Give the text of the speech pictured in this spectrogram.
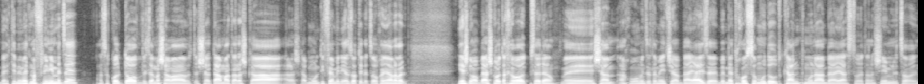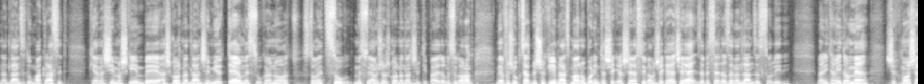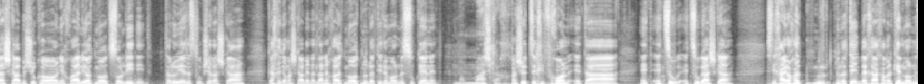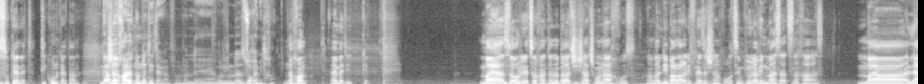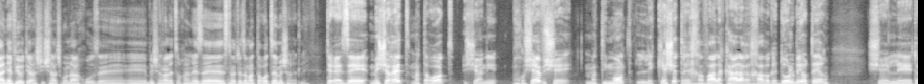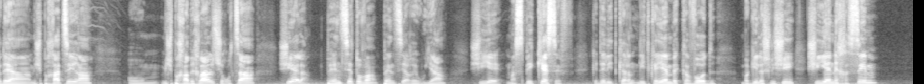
ואתם באמת מפנימים את זה, אז הכל טוב, וזה מה שאמרת, שאתה אמרת על השקעה, על השקעה במולטי פמילי הזאתי לצורך העניין, אבל יש גם הרבה השקעות אחרות, בסדר? אה, שאנחנו אומרים את זה תמיד, שהבעיה היא זה באמת חוסר מודעות. כאן תמונה הבעיה. זאת אומרת, אנשים, לצורך, נדל"ן זה דוגמה קלאסית, כי אנשים משקיעים בהשקעות נדל"ן שהן יותר מסוכנות, זאת אומרת, סוג מסוים של השקעות נדל"ן שהן טיפה יותר מסוכנות, ואיפשהו קצת משקרים לעצמם, או בונים את השקר שהסביבה משקרת, שזה בסדר, זה נדל"ן, זה סולידי. ואני תמיד אומר, שכמו שהשקעה בשוק ההון יכולה להיות מאוד סולידית, תלוי איזה סוג של השקעה, ככה גם השקעה בנדל"ן יכולה להיות מאוד תנודתית ומאוד מסוכנת. ממש כך. פשוט צריך לבחון את, ה, את, את, סוג, את סוג ההשקעה. סליחה, היא לא יכולה להיות תנודתית בהכרח, אבל כן מאוד מסוכנת. תיקון קטן. גם עכשיו, יכולה להיות תנודתית אגב, אבל, אה, אבל זורם איתך. נכון, האמת היא, כן. מה יעזור לי, לצורך העניין אתה מדבר על 6 עד 8 אחוז, אבל דיברנו הרי לפני זה שאנחנו רוצים כאילו להבין מה זה הצלחה, אז מה, לאן יביאו אותי ה-6 עד 8 אחוז אה, אה, בשנה לצורך העניין? איזה, זאת אומרת, איזה מטרות זה משרת לי? תראה, זה משרת מטרות שאני חושב שמתאימות לקשת רחבה, לקהל הרחב הגדול ביותר של, אה, אתה יודע, משפחה צעירה, או משפחה בכלל, שרוצה שיהיה לה פנסיה טובה, פנסיה ראויה, שיהיה מספיק כסף כדי להתקר... להתקיים בכבוד בגיל השלישי, שיהיה נכסים,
